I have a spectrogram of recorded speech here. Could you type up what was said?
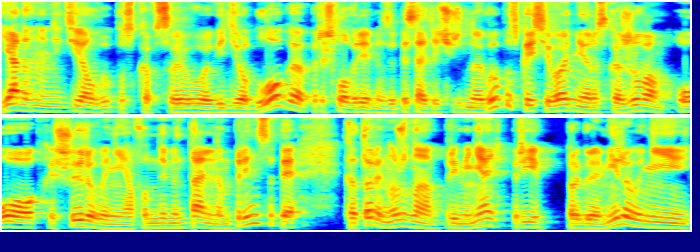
Я давно не делал выпусков своего видеоблога, пришло время записать очередной выпуск, и сегодня я расскажу вам о кэшировании, о фундаментальном принципе, который нужно применять при программировании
